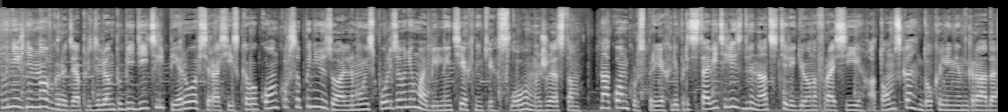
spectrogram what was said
В Нижнем Новгороде определен победитель первого всероссийского конкурса по невизуальному использованию мобильной техники словом и жестом. На конкурс приехали представители из 12 регионов России – от Омска до Калининграда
